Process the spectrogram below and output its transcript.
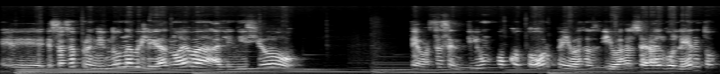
eh, estás aprendiendo una habilidad nueva, al inicio te vas a sentir un poco torpe y vas a, y vas a hacer algo lento,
